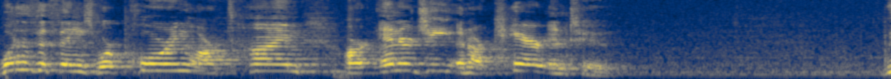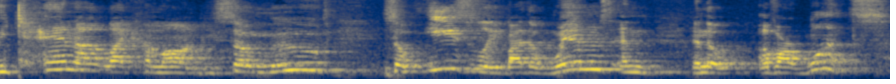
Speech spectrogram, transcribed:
What are the things we're pouring our time, our energy, and our care into? We cannot, like Haman, be so moved so easily by the whims and, and the, of our wants.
